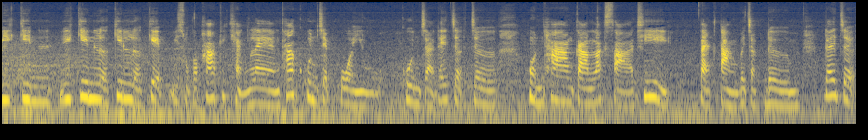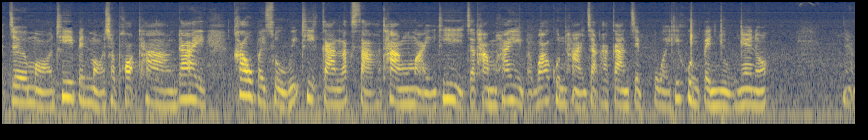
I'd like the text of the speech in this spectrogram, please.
มีกินมีกินเหลือกินเหลือเก็บมีสุขภาพที่แข็งแรง ถ้าคุณเจ็บป่วยอยู่ คุณจะได้เจอเจอหนทางการรักษาที่ แตกต่างไปจากเดิม ได้เจอเจอหมอที่เป็นหมอเฉพาะทาง ได้เข้าไปสู่วิธีการรักษาทางใหม่ที่จะทำให้แบบว่าคุณหายจากอาการเจ็บป่วยที่คุณเป็นอยู่เนี่ยเนาะเนี่ย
